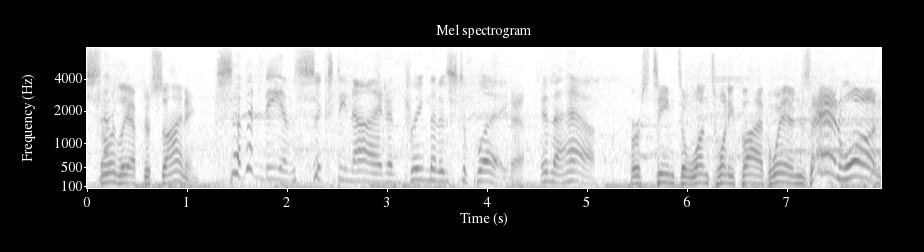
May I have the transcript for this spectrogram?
Shortly after signing. 70 and 69 and three minutes to play Yeah. in the half. First team to 125 wins and one.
